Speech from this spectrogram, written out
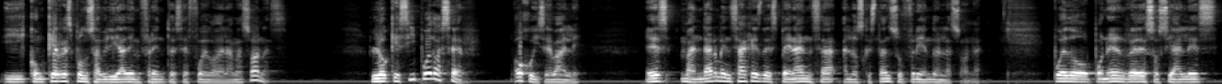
y con qué responsabilidad enfrento ese fuego del Amazonas. Lo que sí puedo hacer, ojo y se vale, es mandar mensajes de esperanza a los que están sufriendo en la zona. Puedo poner en redes sociales,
